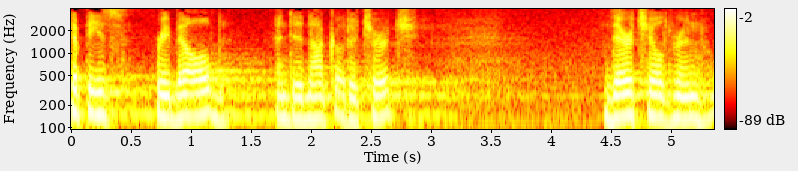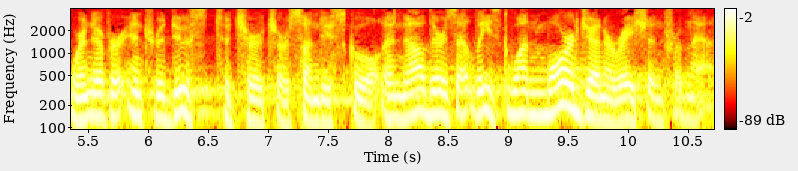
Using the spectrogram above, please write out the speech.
hippies rebelled and did not go to church, their children were never introduced to church or Sunday school. And now there's at least one more generation from that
